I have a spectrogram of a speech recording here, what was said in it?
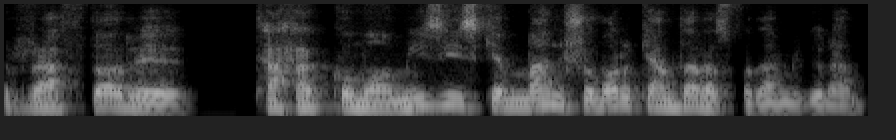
رفتار تحکم آمیزی است که من شما رو کمتر از خودم می‌دونم.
